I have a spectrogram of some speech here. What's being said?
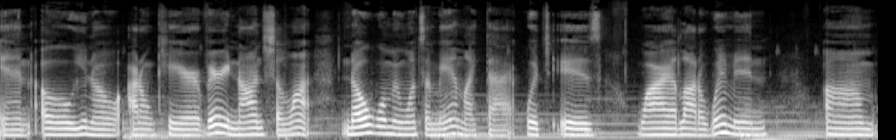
and oh, you know, I don't care, very nonchalant. No woman wants a man like that, which is why a lot of women um,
